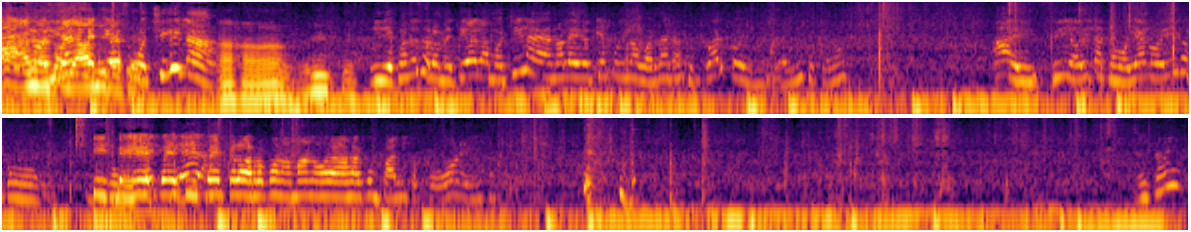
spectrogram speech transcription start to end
Ah, no, y ya, ya, lo metió en su mochila. Ajá. Y de cuando se lo metió en la mochila ya no le dio tiempo de irlo a guardar a su cuarto y ahí se quedó. Ay, sí, ahorita como ya lo hizo, como... como Dice, pues, dice que lo agarró con la mano, ahora agarrar con un palito. Pobre, dice. ¿Está bien?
